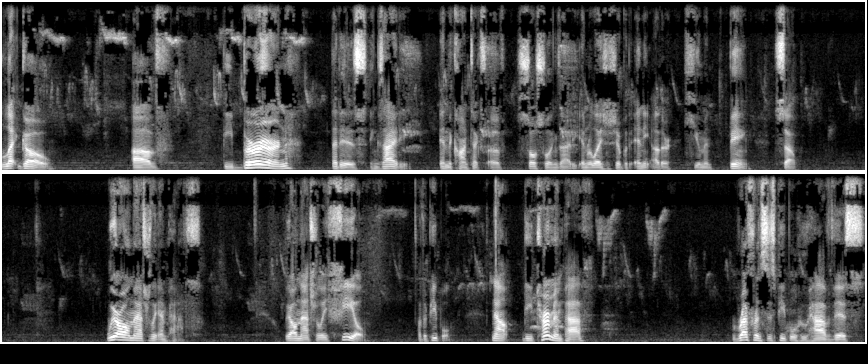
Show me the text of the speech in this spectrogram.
let go of the burn that is anxiety in the context of social anxiety in relationship with any other human being. So, we are all naturally empaths. We all naturally feel other people. Now, the term empath references people who have this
